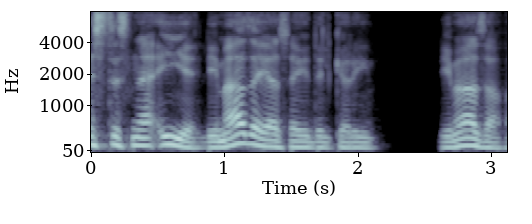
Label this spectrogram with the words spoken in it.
استثنائية. لماذا يا سيد الكريم؟ لماذا؟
